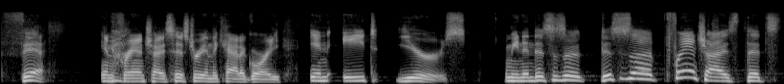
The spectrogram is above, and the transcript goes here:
fifth in franchise history in the category in eight years. I mean, and this is a this is a franchise that's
